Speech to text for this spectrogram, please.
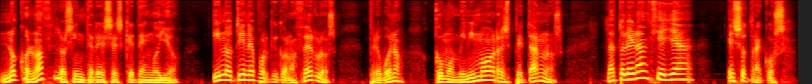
no conoce los intereses que tengo yo y no tiene por qué conocerlos. Pero bueno, como mínimo respetarnos. La tolerancia ya es otra cosa.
